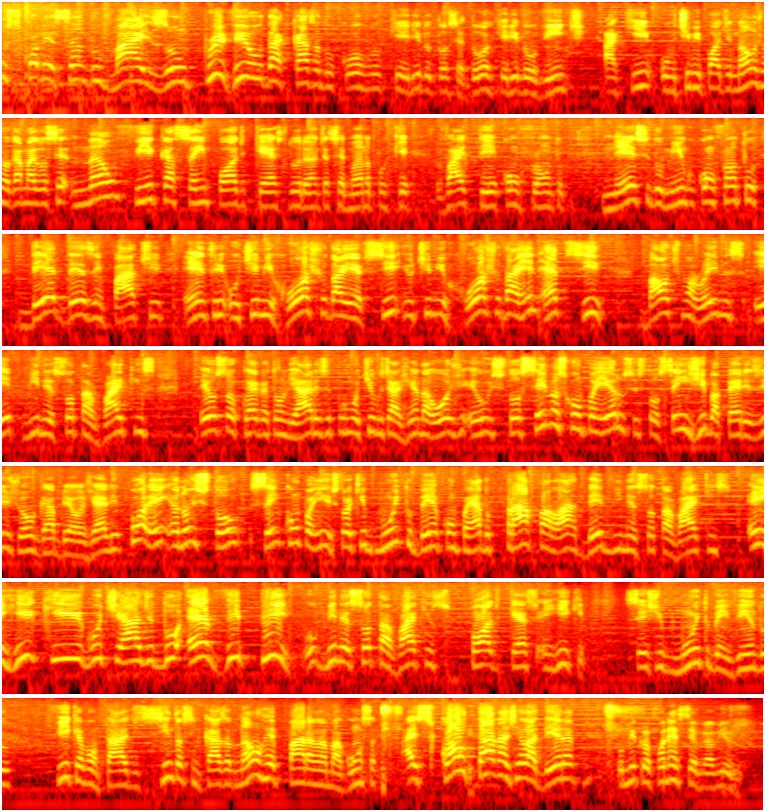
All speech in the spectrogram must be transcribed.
Estamos começando mais um preview da Casa do Corvo, querido torcedor, querido ouvinte. Aqui o time pode não jogar, mas você não fica sem podcast durante a semana, porque vai ter confronto nesse domingo confronto de desempate entre o time roxo da AFC e o time roxo da NFC. Baltimore Ravens e Minnesota Vikings. Eu sou Cleverton Liares e por motivos de agenda hoje eu estou sem meus companheiros, estou sem Giba Pérez e João Gabriel Gelli. Porém, eu não estou sem companhia, estou aqui muito bem acompanhado para falar de Minnesota Vikings. Henrique Gutiardi do MVP, o Minnesota Vikings Podcast. Henrique, seja muito bem-vindo. Fique à vontade, sinta-se em casa, não repara na bagunça. A escola tá na geladeira. O microfone é seu, meu amigo.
